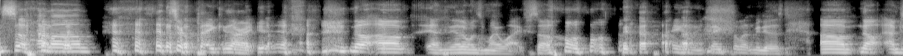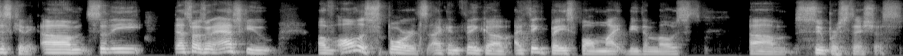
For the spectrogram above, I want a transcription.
so, hi, but- mom. That's right. Thank you. All right. No, um, and the other one's my wife. So hey, honey, thanks for letting me do this. Um, no, I'm just kidding. Um, so the that's what I was going to ask you. Of all the sports I can think of, I think baseball might be the most um, superstitious.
